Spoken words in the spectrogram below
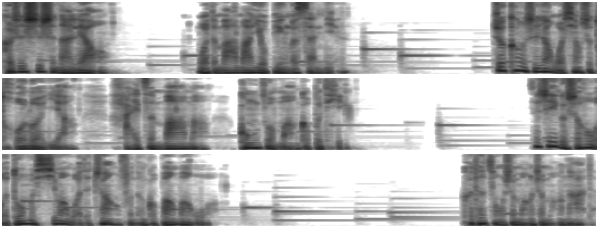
可是世事难料，我的妈妈又病了三年。这更是让我像是陀螺一样，孩子、妈妈、工作忙个不停。在这个时候，我多么希望我的丈夫能够帮帮我，可他总是忙着忙那的，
